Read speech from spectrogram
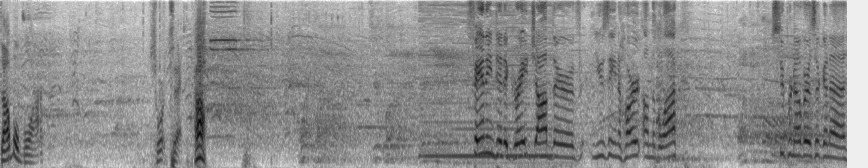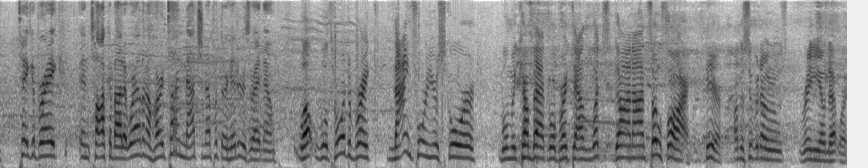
double block. Short set. Fanning did a great job there of using Hart on the block. Supernovas are going to take a break and talk about it. We're having a hard time matching up with their hitters right now. Well, we'll throw it to break. 9 4 your score. When we come back, we'll break down what's gone on so far here on the Supernovas Radio Network.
